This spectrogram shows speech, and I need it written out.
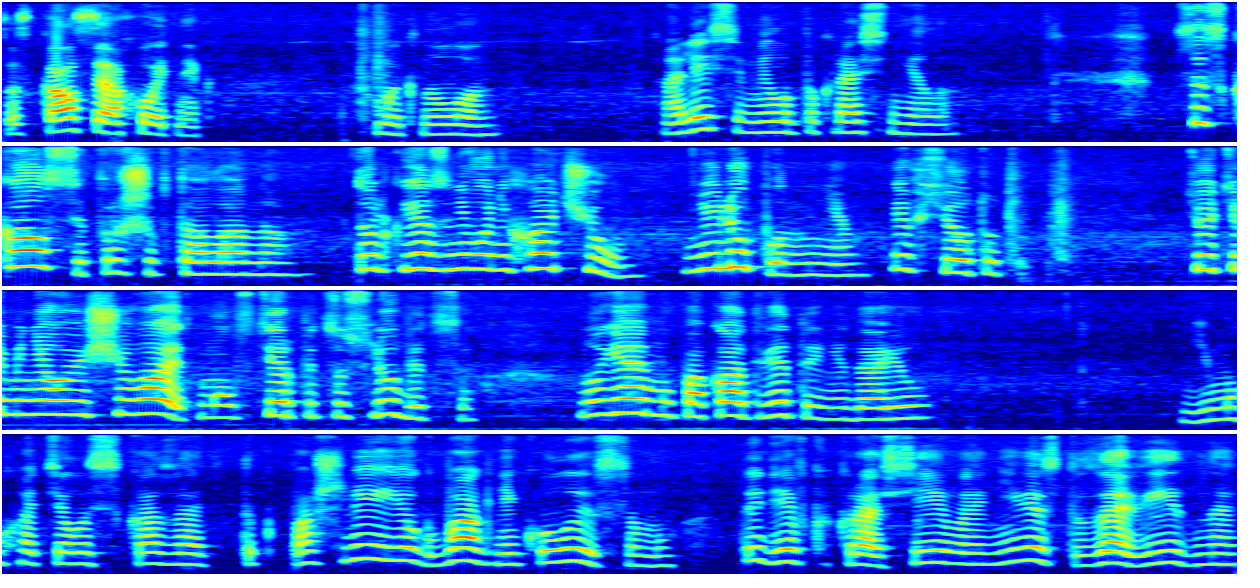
сыскался охотник?» – хмыкнул он. Олеся мило покраснела. «Сыскался», – прошептала она. «Только я за него не хочу. Не люб он мне, и все тут. Тетя меня увещевает, мол, стерпится, слюбится, но я ему пока ответа и не даю». Ему хотелось сказать, так пошли ее к багнику лысому. Ты девка красивая, невеста завидная.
